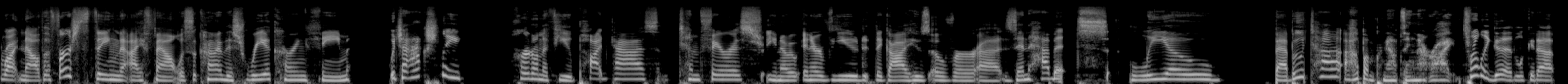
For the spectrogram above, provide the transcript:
right now. The first thing that I found was kind of this reoccurring theme which I actually heard on a few podcasts. Tim Ferriss, you know, interviewed the guy who's over uh, Zen Habits, Leo Babauta. I hope I'm pronouncing that right. It's really good. Look it up.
